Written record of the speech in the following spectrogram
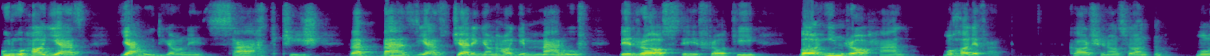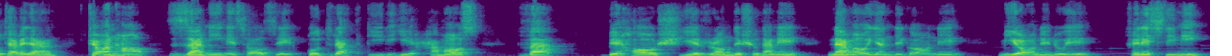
گروههایی از یهودیان سخت کیش و بعضی از جریان های معروف به راست افراطی با این راه حل مخالفند. کارشناسان معتقدند که آنها زمین ساز قدرتگیری حماس و به حاشیه رانده شدن نمایندگان میان فلسطینی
